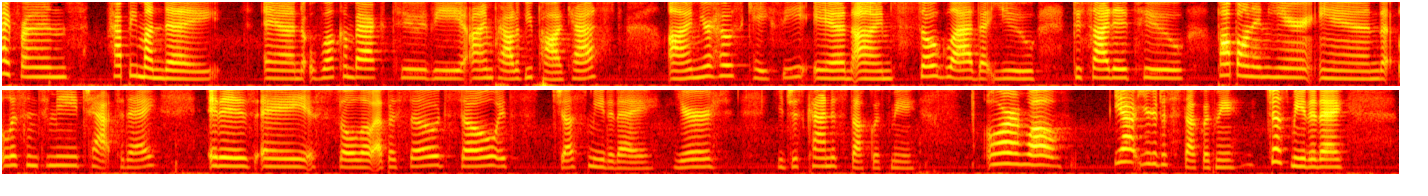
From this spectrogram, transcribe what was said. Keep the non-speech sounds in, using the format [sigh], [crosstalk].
Hi, friends. Happy Monday, and welcome back to the I'm Proud of You podcast. I'm your host, Kasey, and I'm so glad that you decided to pop on in here and listen to me chat today. It is a solo episode, so it's just me today. You're you're just kind of stuck with me. Or well, yeah, you're just stuck with me. Just me today.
